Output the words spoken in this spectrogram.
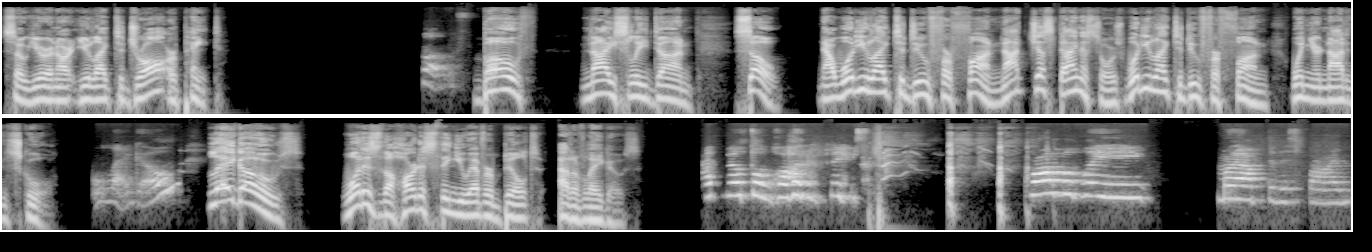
So you're an art you like to draw or paint? Both. Both. Nicely done. So, now what do you like to do for fun? Not just dinosaurs. What do you like to do for fun when you're not in school? Lego. Legos. What is the hardest thing you ever built out of Legos? I built a lot of things. Probably my Optimus Prime.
